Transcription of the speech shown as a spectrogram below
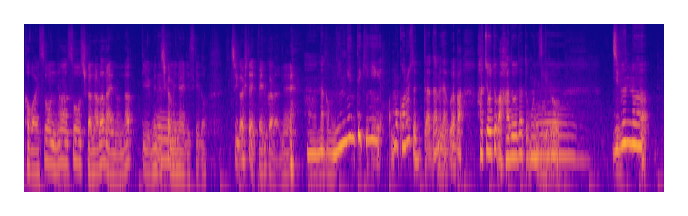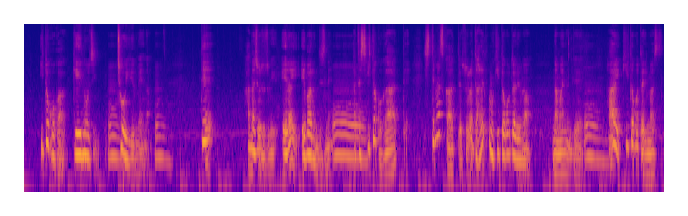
かわいそうなそうしかならないのになっていう目でしか見ないですけど、違う人はいっぱいいるからね。うん、なんかもう人間的にもうこの人だダメだろやっぱ波長とか波動だと思うんですけど自分のいとこが芸能人、超有名な、ん。で話をする時にえらいえばるんですね、ん。私いとこがって知ってますかってそれは誰でも聞いたことあるような名前なんで、ん。はい聞いたことあります。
